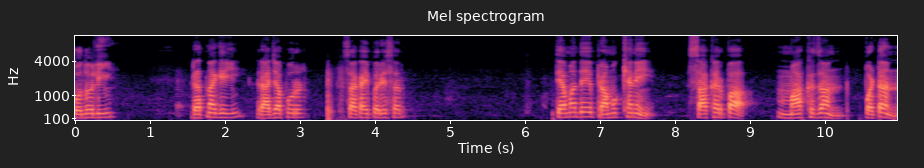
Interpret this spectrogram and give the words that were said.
कोदोली रत्नागिरी राजापूरचा काही परिसर. त्यामध्ये प्रामुख्याने साखरपा माखजान पटण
